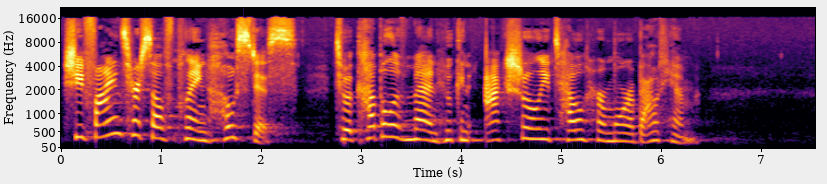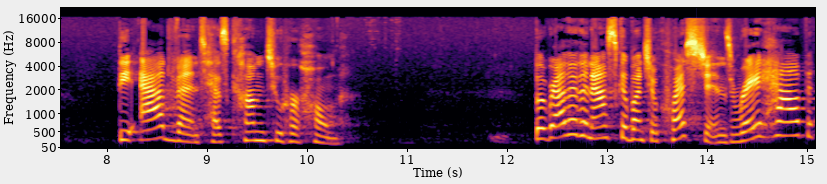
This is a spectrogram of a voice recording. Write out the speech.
she finds herself playing hostess to a couple of men who can actually tell her more about him. The Advent has come to her home. But rather than ask a bunch of questions, Rahab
